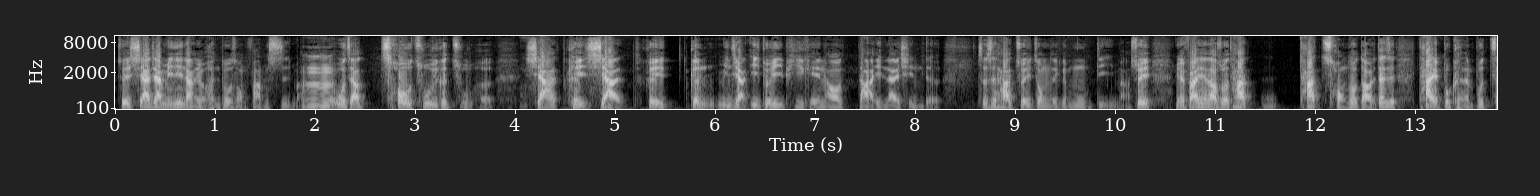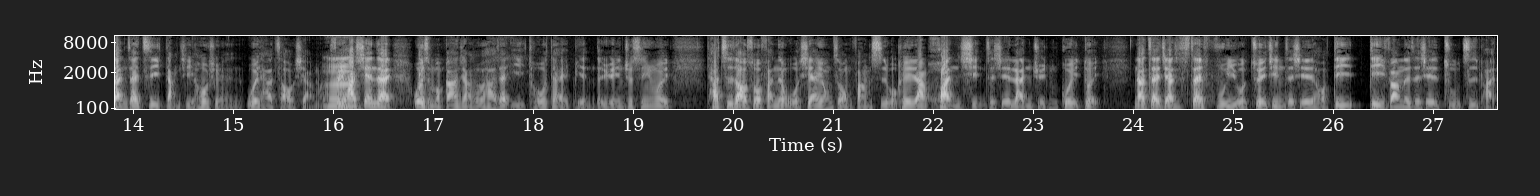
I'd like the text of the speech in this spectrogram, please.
所以下架民进党有很多种方式嘛，嗯，我只要凑出一个组合下可以下可以跟民进党一对一 PK，然后打赢赖清德，这是他最终的一个目的嘛。所以你会发现到说他。他从头到尾，但是他也不可能不站在自己党籍候选人为他着想嘛，所以他现在为什么刚刚讲说他在以拖待变的原因，就是因为他知道说，反正我现在用这种方式，我可以让唤醒这些蓝军归队，那再加再辅以我最近这些地地方的这些组织盘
